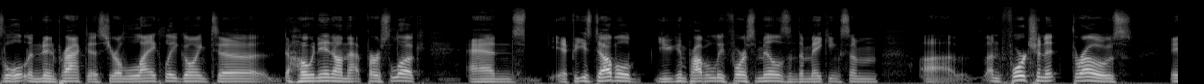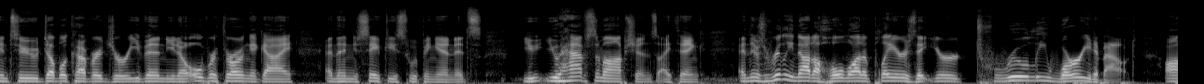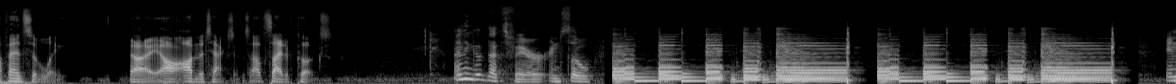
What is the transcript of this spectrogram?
and in practice, you're likely going to hone in on that first look, and if he's doubled, you can probably force Mills into making some uh, unfortunate throws into double coverage or even you know overthrowing a guy and then your safety swooping in. It's you you have some options, I think, and there's really not a whole lot of players that you're truly worried about offensively uh, on the Texans outside of Cooks. I think that that's fair, and so.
